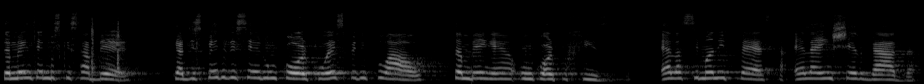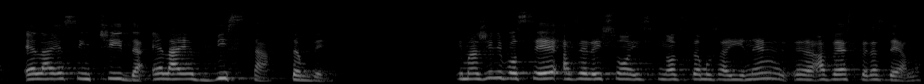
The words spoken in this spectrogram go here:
também temos que saber que, a despeito de ser um corpo espiritual, também é um corpo físico. Ela se manifesta, ela é enxergada, ela é sentida, ela é vista também. Imagine você as eleições que nós estamos aí, né, eh, a vésperas dela,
